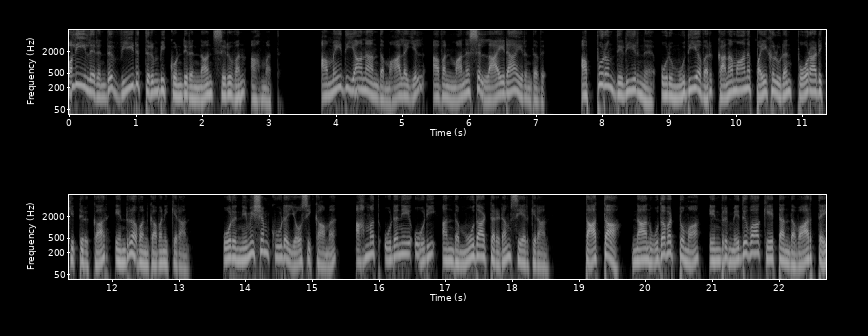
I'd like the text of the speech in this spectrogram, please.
பள்ளியிலிருந்து வீடு திரும்பிக் கொண்டிருந்தான் சிறுவன் அஹ்மத். அமைதியான அந்த மாலையில் அவன் மனசு லாய்டா இருந்தது. அப்புறம் திடீர்னு ஒரு முதியவர் கனமான பைகளுடன் போராடிக்கிட்டிருக்கார் என்று அவன் கவனிக்கிறான். ஒரு நிமிஷம் கூட யோசிக்காம அஹ்மத் உடனே ஓடி அந்த மூதாட்டரிடம் சேர்க்கிறான். தாத்தா நான் உதவட்டுமா? என்று மெதுவா கேட்ட அந்த வார்த்தை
